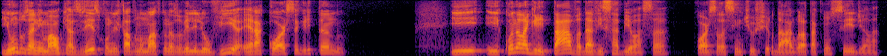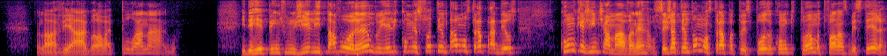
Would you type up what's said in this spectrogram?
E um dos animais que às vezes, quando ele estava no mato, quando as ovelhas ele ouvia, era a corça gritando. E, e quando ela gritava, Davi sabia, ó, essa corça ela sentiu o cheiro da água, ela está com sede, ela quando ela vê a água, ela vai pular na água. E de repente, um dia ele estava orando e ele começou a tentar mostrar para Deus como que a gente amava, né? Você já tentou mostrar para tua esposa como que tu ama? Tu fala umas besteiras?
